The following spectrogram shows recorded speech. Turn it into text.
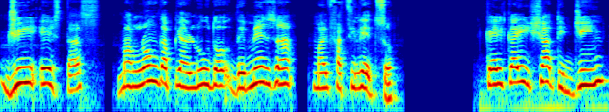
Gi estas mallonga pianludo de mesa malfacilezzo. Quelcai shati gin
